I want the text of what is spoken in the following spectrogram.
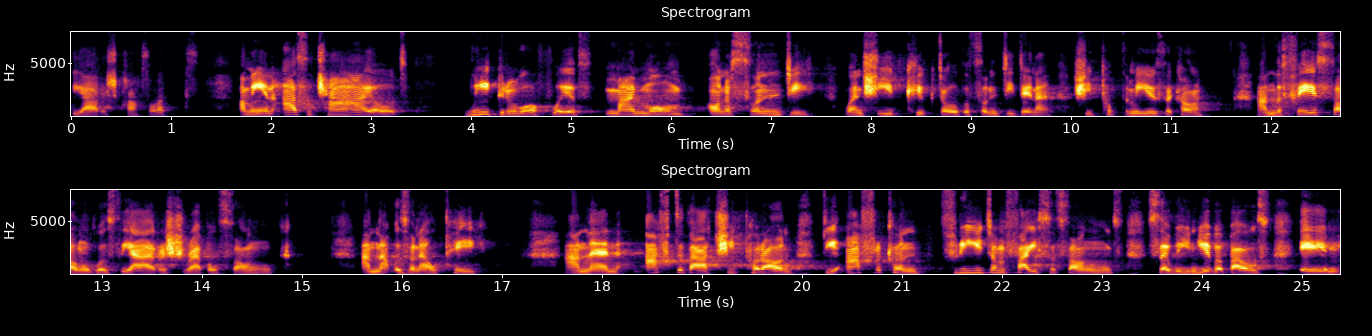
the Irish Catholics. I mean, as a child, we grew up with my mum on a Sunday when she'd cooked all the Sunday dinner, she'd put the music on. And the first song was the Irish Rebel song. And that was an LP. And then after that, she'd put on the African freedom fighter songs. So we knew about um,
